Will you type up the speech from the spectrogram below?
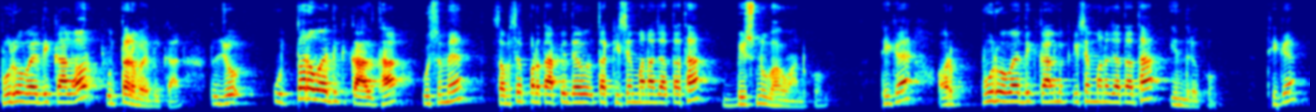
पूर्व वैदिक काल और उत्तर वैदिक काल तो जो उत्तर वैदिक काल था, उसमें सबसे प्रतापी देवता किसे माना जाता था? विष्णु भगवान को। ठीक है? और पूर्व वैदिक काल में किसे माना जाता था? इंद्र को। ठीक है?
